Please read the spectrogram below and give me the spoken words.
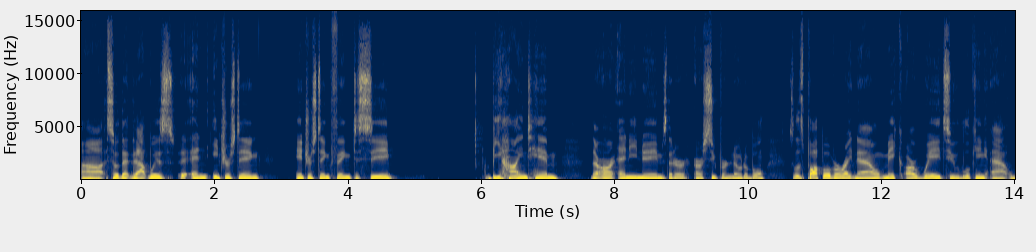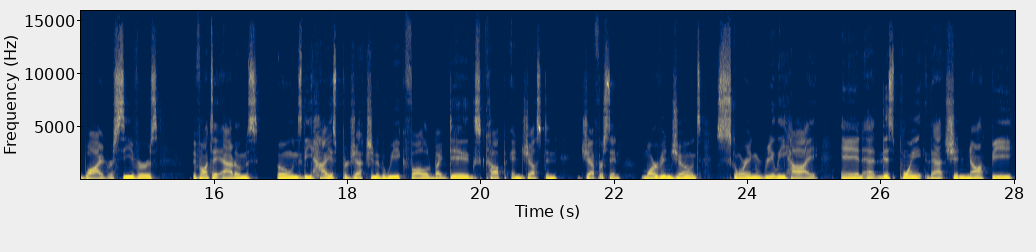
Uh, so that that was an interesting interesting thing to see. Behind him, there aren't any names that are are super notable. So let's pop over right now, make our way to looking at wide receivers. Davante Adams owns the highest projection of the week, followed by Diggs, Kupp, and Justin Jefferson. Marvin Jones scoring really high. And at this point, that should not be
